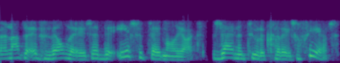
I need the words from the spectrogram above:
even, laten we even wel wezen. De eerste 2 miljard zijn natuurlijk gereserveerd.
